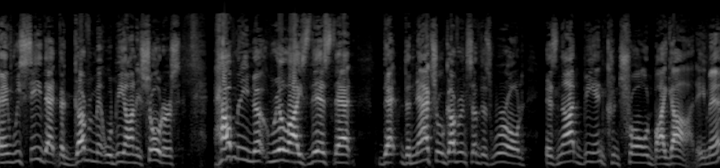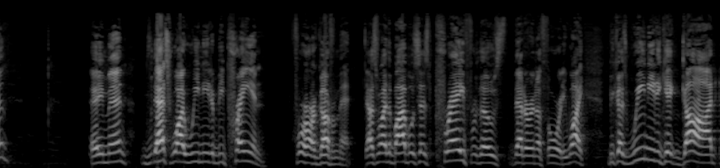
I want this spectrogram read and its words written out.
and we see that the government will be on his shoulders. How many know, realize this that, that the natural governance of this world is not being controlled by God? Amen? Amen. That's why we need to be praying for our government. That's why the Bible says pray for those that are in authority. Why? Because we need to get God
